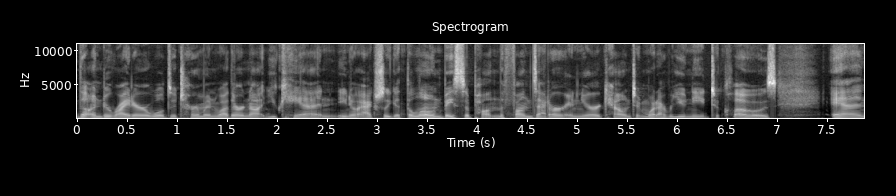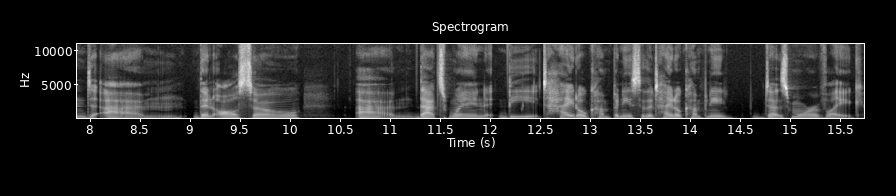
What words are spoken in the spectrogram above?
the underwriter will determine whether or not you can, you know, actually get the loan based upon the funds that are in your account and whatever you need to close. And um, then also, um, that's when the title company, so the title company does more of like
